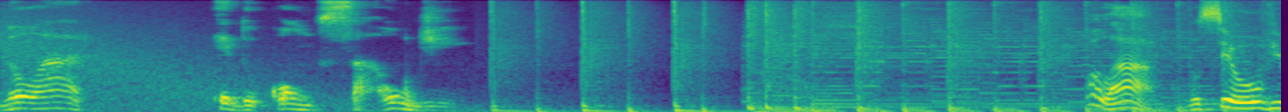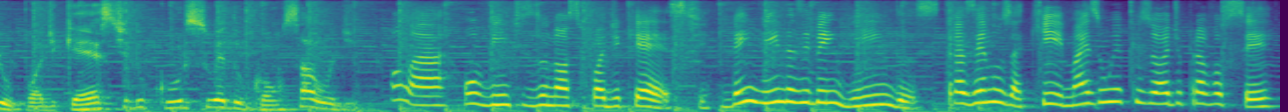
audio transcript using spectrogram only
No ar, Educom Saúde. Olá, você ouve o podcast do curso Educom Saúde. Olá, ouvintes do nosso podcast. Bem-vindas e bem-vindos. Trazemos aqui mais um episódio para você.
